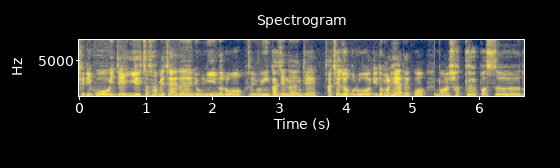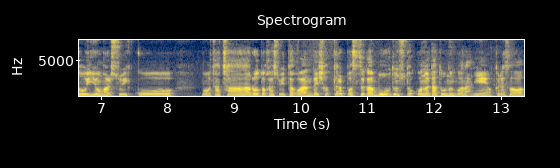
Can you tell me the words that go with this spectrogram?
그리고 이제 2일차, 3일차에는 용인으로, 용인까지는 이제 자체적으로 이동을 해야 되고, 뭐 셔틀버스도 이용할 수 있고, 뭐 자차로도 갈 수 있다고 하는데 셔틀버스가 모든 수도권을 다 도는 건 아니에요. 그래서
